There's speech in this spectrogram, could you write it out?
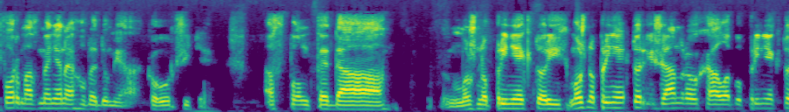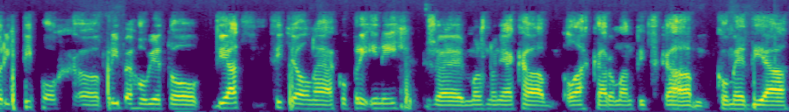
forma zmeneného vedomia, ako určite. Aspoň teda možno pri niektorých, možno pri niektorých žánroch alebo pri niektorých typoch e, príbehov je to viac citeľné ako pri iných, že možno nejaká ľahká romantická komédia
